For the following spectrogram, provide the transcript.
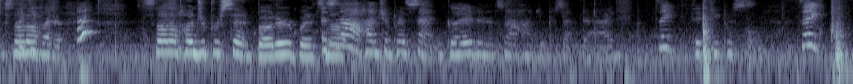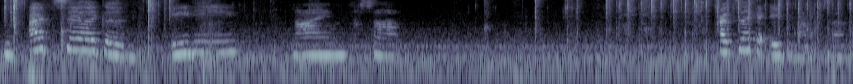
It's not Cookie a butter. It's not a hundred percent butter, but it's, It's not. not hundred percent good and it's not hundred percent bad. It's like fifty percent. It's like I'd say like a eighty-nine percent. I'd say like an eighty-nine percent.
